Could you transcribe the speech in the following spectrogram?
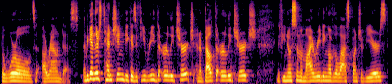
the world around us. And again, there's tension because if you read the early church and about the early church, and if you know some of my reading over the last bunch of years,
